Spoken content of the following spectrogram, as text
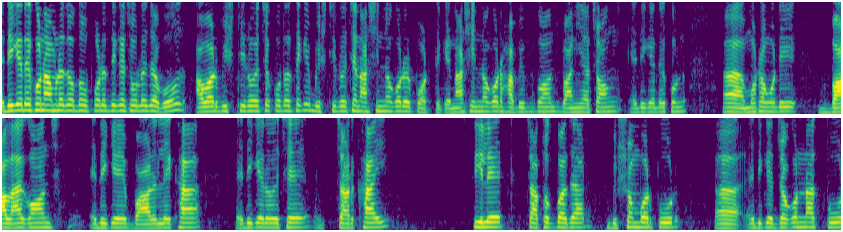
এদিকে দেখুন আমরা যত উপরের দিকে চলে যাব, আবার বৃষ্টি রয়েছে কোথা থেকে? বৃষ্টি রয়েছে নাসিরনগরের পর থেকে। নাসিরনগর, হাবিবগঞ্জ, বানিয়াচং, এদিকে দেখুন মোটামুটি বালাগঞ্জ, এদিকে বারলেখা, এদিকে রয়েছে চারখাই, সিলেট, চাতকবাজার, বিশ্বম্বরপুর এদিকে জগন্নাথপুর,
